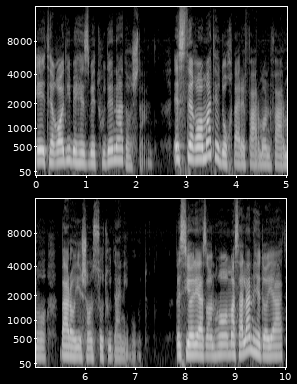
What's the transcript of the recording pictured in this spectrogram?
اعتقادی به حزب توده نداشتند. استقامت دختر فرمان فرما برایشان ستودنی بود. بسیاری از آنها مثلا هدایت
